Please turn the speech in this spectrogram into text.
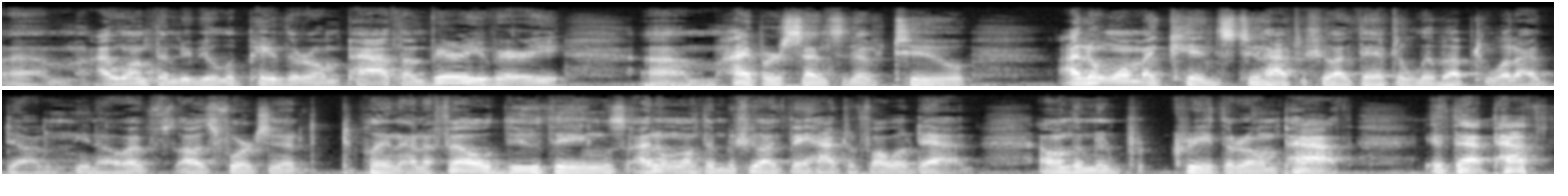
Um, I want them to be able to pave their own path. I'm very, very um, hypersensitive to. I don't want my kids to have to feel like they have to live up to what I've done. You know, I've, I was fortunate to play in the NFL, do things. I don't want them to feel like they have to follow dad. I want them to pr- create their own path. If that path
